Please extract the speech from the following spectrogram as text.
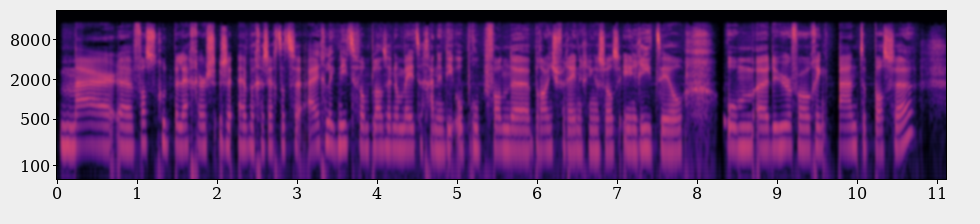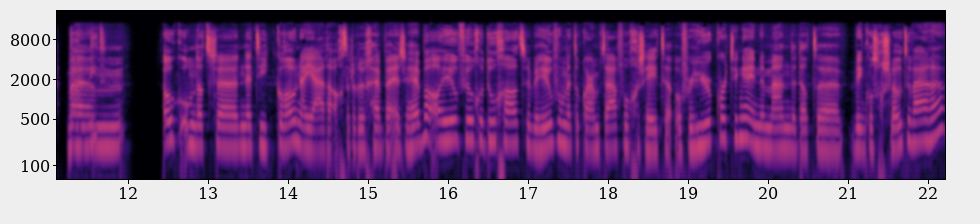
Maar uh, vastgoedbeleggers hebben gezegd dat ze eigenlijk niet van plan zijn om mee te gaan in die oproep van de brancheverenigingen, zoals in retail, om uh, de huurverhoging aan te passen. Waarom niet? Ook omdat ze net die coronajaren achter de rug hebben. En ze hebben al heel veel gedoe gehad. Ze hebben heel veel met elkaar om tafel gezeten over huurkortingen in de maanden dat de winkels gesloten waren.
